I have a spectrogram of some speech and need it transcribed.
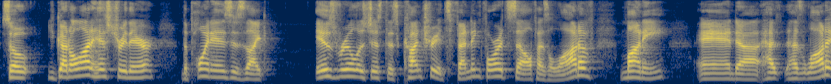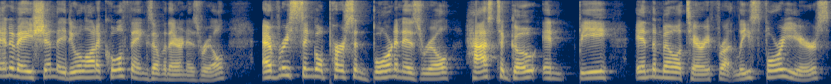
So you got a lot of history there. The point is, is like Israel is just this country. It's fending for itself, has a lot of money, and uh, has, has a lot of innovation. They do a lot of cool things over there in Israel. Every single person born in Israel has to go and be in the military for at least four years.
